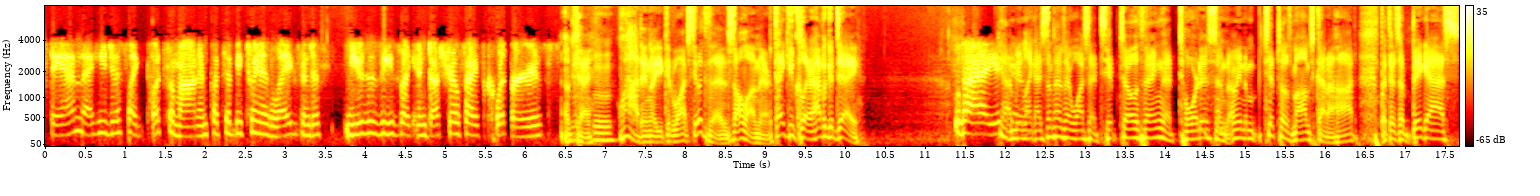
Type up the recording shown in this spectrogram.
stand that he just like puts them on and puts it between his legs and just uses these like industrial sized clippers. Okay. Mm-hmm. Wow, I didn't know you could watch. See, look at that. It's all on there. Thank you, Claire. Have a good day. Right. Yeah, I mean, like I sometimes I watch that tiptoe thing, that tortoise, and I mean, tiptoe's mom's kind of hot, but there's a big ass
